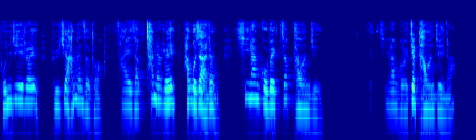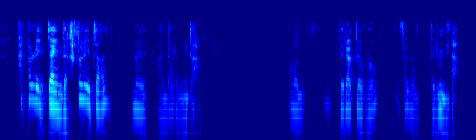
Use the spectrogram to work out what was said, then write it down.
본질을 유지하면서도 사회적 참여를 하고자 하는 신앙 고백적 다원주의, 신앙 고백적 다원주의나 카톨릭 입장인데 카톨릭 입장은 오늘 안 다룹니다. 한번 대략적으로 설명드립니다.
